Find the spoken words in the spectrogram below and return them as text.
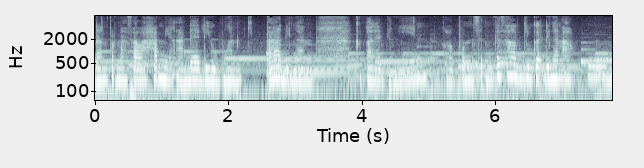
dan permasalahan yang ada di hubungan kita dengan kepala dingin walaupun sering kesal juga dengan aku.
